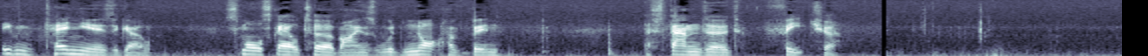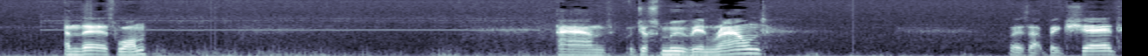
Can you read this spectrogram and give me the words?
even 10 years ago small scale turbines would not have been a standard feature. And there's one. And we're just moving round. There's that big shed.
